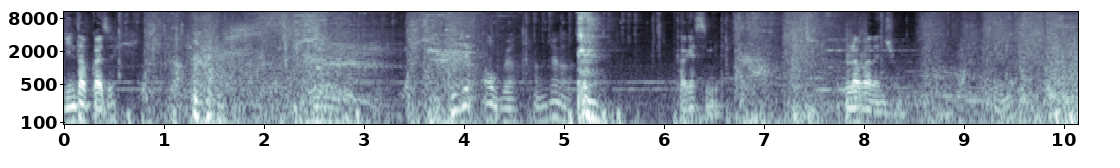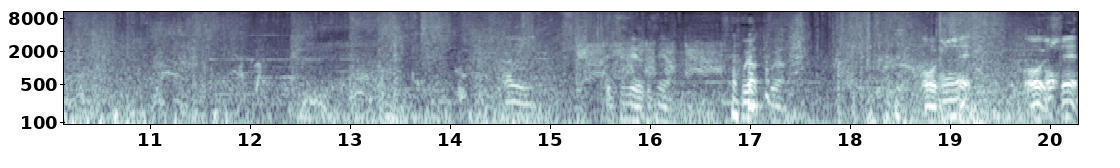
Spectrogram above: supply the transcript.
민탑까지? 근데 어 뭐야. 남자가. 가겠습니다. 올라가는 중. 네, 드세요 드세요 뭐야 뭐야 어, 쉣. 어, 쉣.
